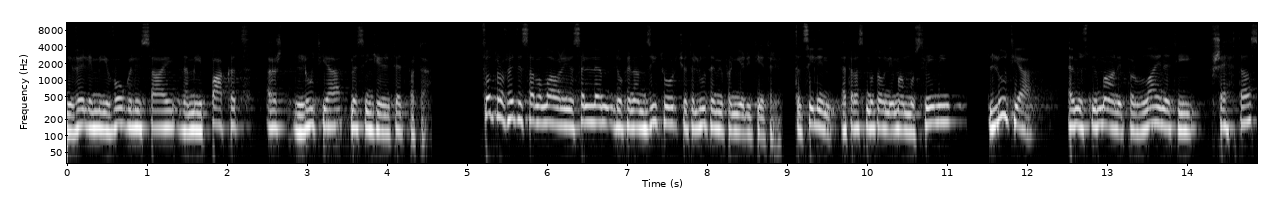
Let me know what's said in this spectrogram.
niveli më i vogël i saj dhe më i pakët është lutja me sinqeritet për të. Thotë Profeti sallallahu alejhi ve sellem duke na nxitur që të lutemi për njëri-tjetrin, të cilin e transmeton Imam Muslimi, Lutja e myslimanit për vëllain e tij fshehtas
